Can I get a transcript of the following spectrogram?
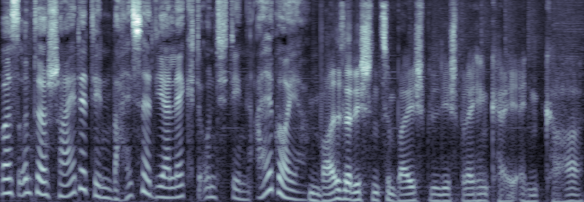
Was unterscheidet den Walser Dialekt und den Allgäuer? Im Walserischen zum Beispiel, die sprechen kein NK.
